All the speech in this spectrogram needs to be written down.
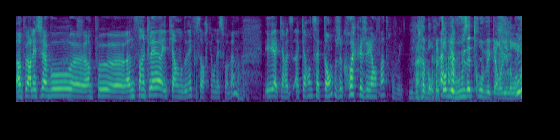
un peu Arlette Chabot, un peu Anne Sinclair. Et puis, à un moment donné, il faut savoir qui on est soi-même. Et à 40 à 47 ans, je crois que j'ai enfin trouvé. Ah bon, bah, tant mieux, vous vous êtes trouvé, Caroline Roux.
